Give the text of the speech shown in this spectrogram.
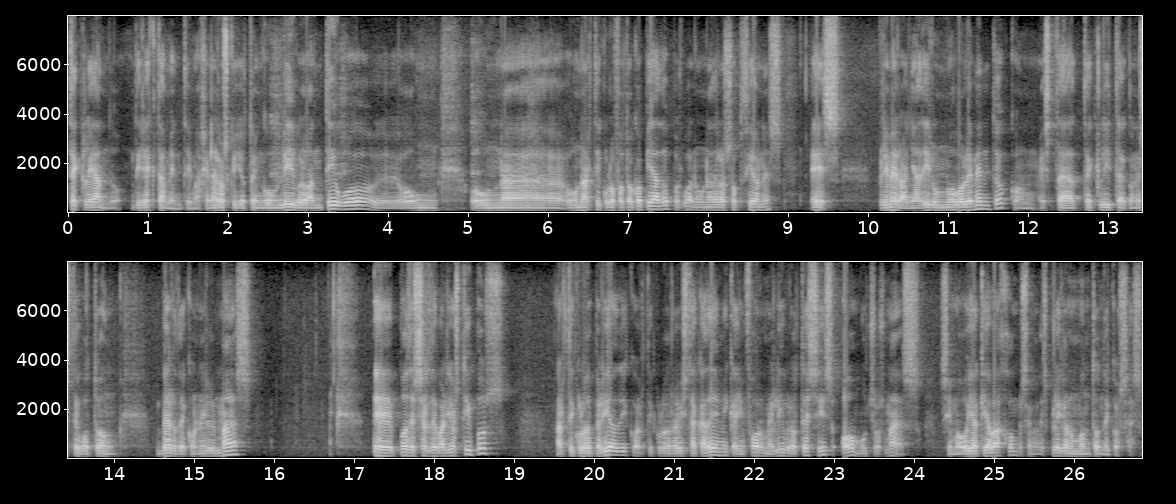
tecleando directamente. Imaginaros que yo tengo un libro antiguo eh, o, un, o, o un artículo fotocopiado, pues bueno, una de las opciones es primero añadir un nuevo elemento con esta teclita, con este botón verde con el más. Eh, puede ser de varios tipos, artículo de periódico, artículo de revista académica, informe, libro, tesis o muchos más. Si me voy aquí abajo, pues se me despliegan un montón de cosas.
